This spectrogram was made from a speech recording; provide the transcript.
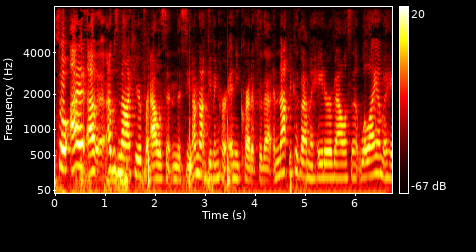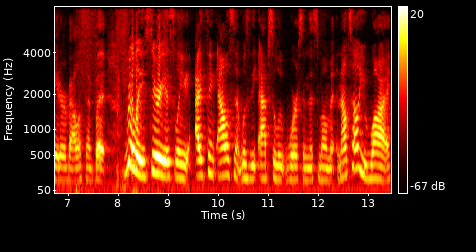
so I, I I was not here for Alicent in this scene. I'm not giving her any credit for that, and not because I'm a hater of Alicent. Well, I am a hater of Alicent, but really, seriously, I think Alicent was the absolute worst in this moment, and I'll tell you why.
